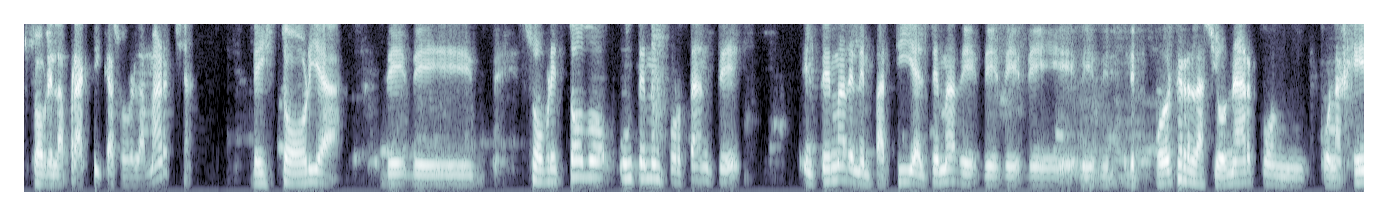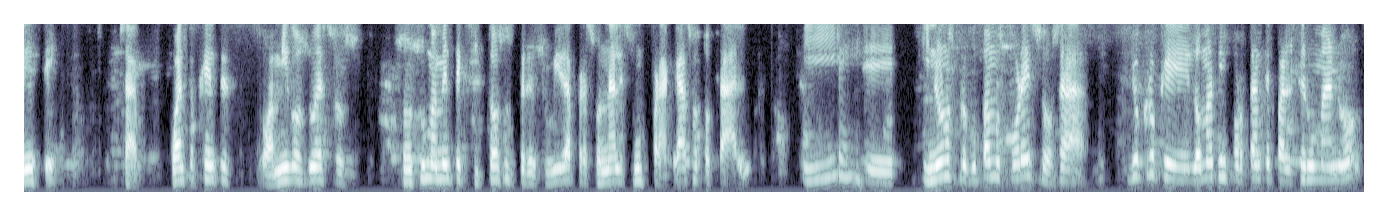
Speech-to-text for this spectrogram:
sobre la práctica, sobre la marcha, de historia, de, sobre todo un tema importante, el tema de la empatía, el tema de, de poderse relacionar con, con, la gente. O sea, ¿cuántas gentes o amigos nuestros son sumamente exitosos, pero en su vida personal es un fracaso total? Y eh, y no nos preocupamos por eso. O sea, yo creo que lo más importante para el ser humano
